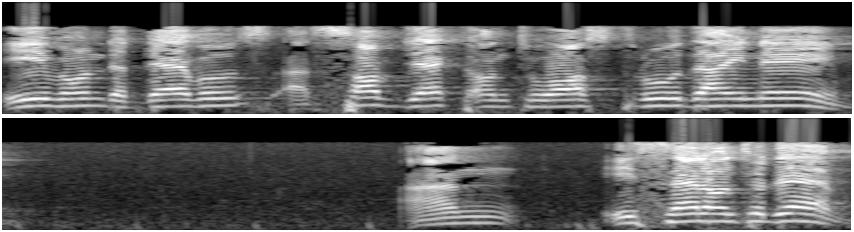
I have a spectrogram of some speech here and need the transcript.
even the devils are subject unto us through thy name. And he said unto them,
